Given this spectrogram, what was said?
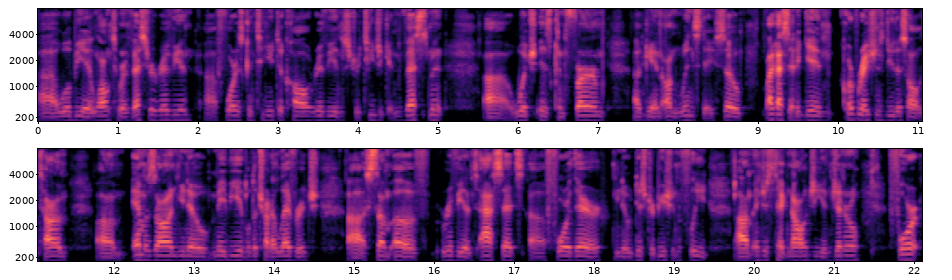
uh, will be a long term investor Rivian. Uh, Ford has continued to call Rivian strategic investment uh, which is confirmed again on Wednesday. So, like I said again, corporations do this all the time. Um, Amazon, you know, may be able to try to leverage uh, some of Rivian's assets uh, for their, you know, distribution fleet um, and just technology in general. For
